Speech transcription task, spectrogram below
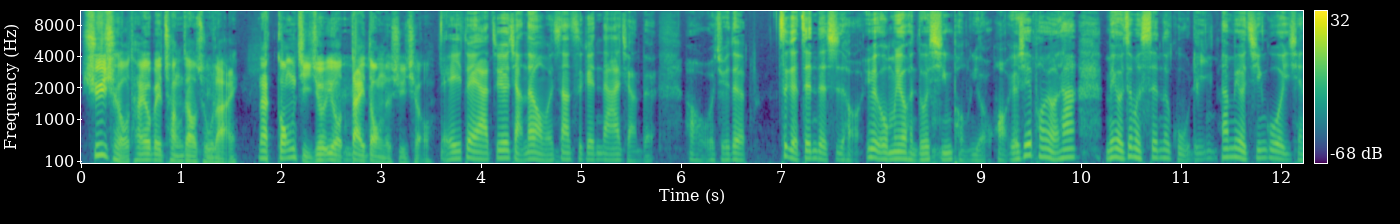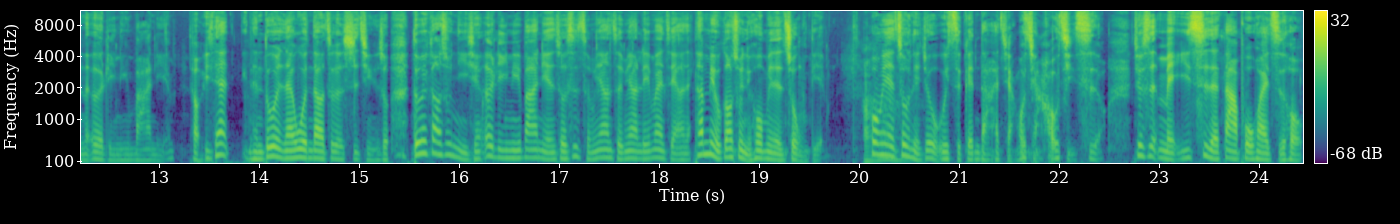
需求它又被创造出来，那供给就又带动了需求。哎，对啊，这就讲到我们上次跟大家讲的，哦，我觉得。这个真的是哈，因为我们有很多新朋友哈，有些朋友他没有这么深的股龄，他没有经过以前的二零零八年。好，以前很多人在问到这个事情的时候，都会告诉你以前二零零八年的时候是怎么样怎么样连麦怎样，他没有告诉你后面的重点。后面的重点就我一直跟大家讲，我讲好几次哦，就是每一次的大破坏之后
